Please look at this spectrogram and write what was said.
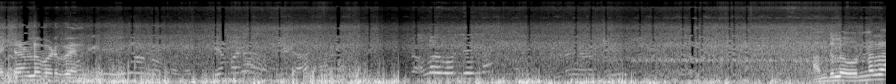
సెకండ్లో పడిపోయింది. అందులో ఉన్నారా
